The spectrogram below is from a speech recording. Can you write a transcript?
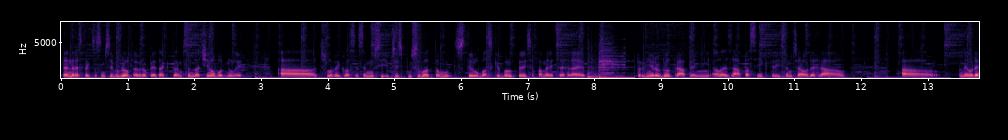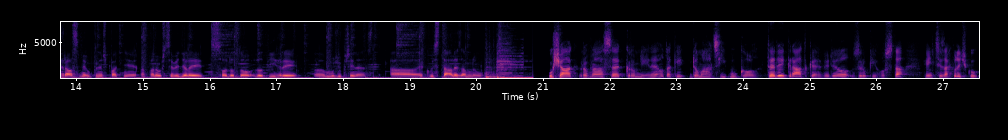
Ten respekt, co jsem si vybral v Evropě, tak tam jsem začínal od nuly a člověk vlastně se musí i přizpůsobovat tomu stylu basketbalu, který se v Americe hraje. První rok byl trápení, ale zápasy, který jsem třeba odehrál, a neodehrál jsem je úplně špatně a fanoušci viděli, co do, to, do té hry uh, můžu přinést. A jakoby stáli za mnou. Ušák rovná se kromě jiného taky domácí úkol, tedy krátké video z ruky hosta, jenž si za chviličku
